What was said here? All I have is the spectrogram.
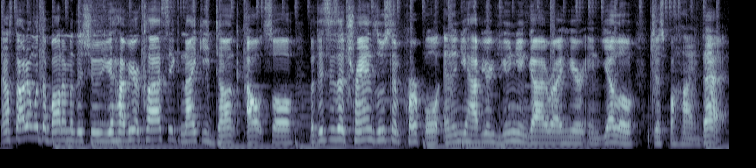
Now, starting with with the bottom of the shoe. You have your classic nike dunk outsole but this is a translucent purple and then you have your union guy right here in yellow just behind that.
